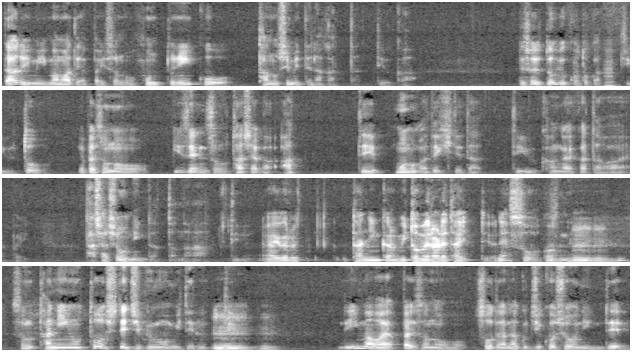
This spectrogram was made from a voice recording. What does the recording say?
である意味今までやっぱりその本当にこう楽しめてなかったっていうかでそれどういうことかっていうとやっぱりその以前その他者があってものができてたっていう考え方はやっぱり他者承認だったんだなっていういわゆる他人から認められたいっていうね。そうですねうんうんその他人を通して自分を見てるってうん。うんういう、ん。で今はやっぱりそのそうではなく自己承認で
